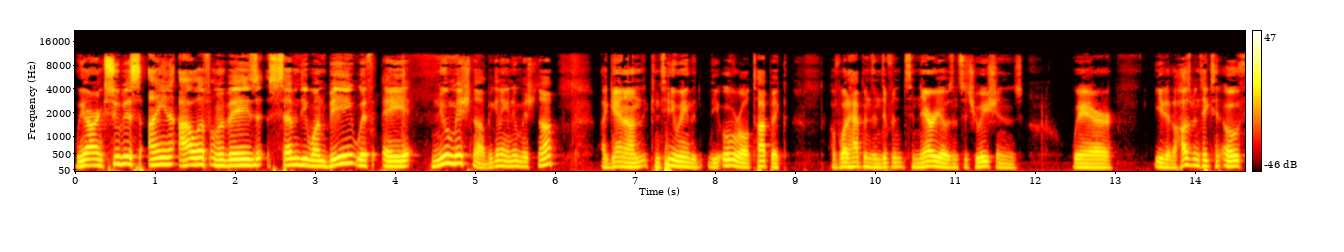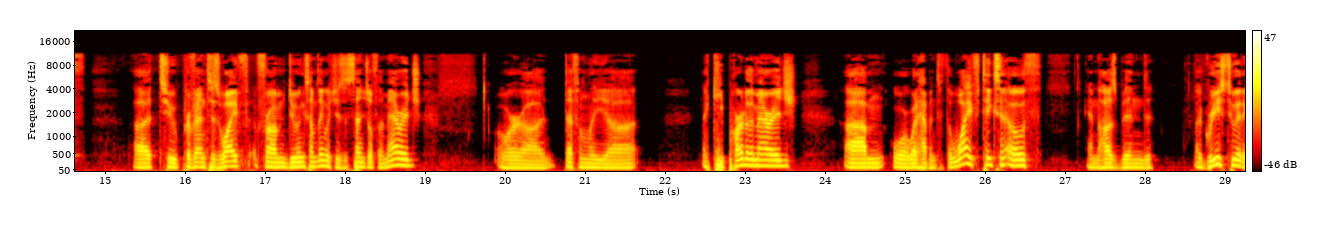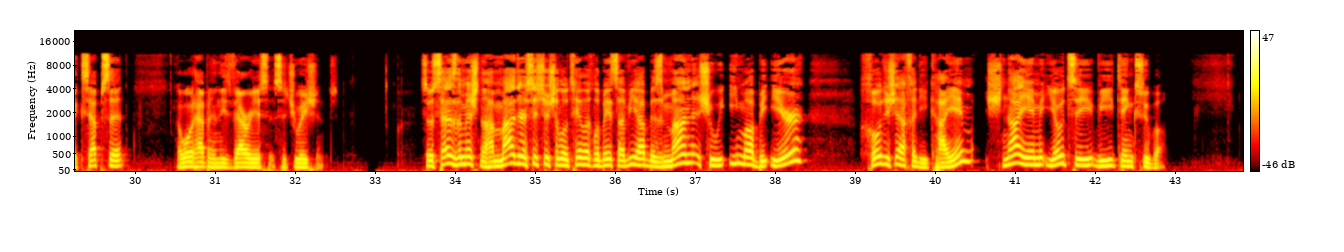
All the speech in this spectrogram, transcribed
We are in Ksubis Ayin Aleph Amabez 71b with a new Mishnah, beginning a new Mishnah. Again, on continuing the, the overall topic of what happens in different scenarios and situations where either the husband takes an oath uh, to prevent his wife from doing something which is essential for the marriage, or uh, definitely uh, a key part of the marriage, um, or what happens if the wife takes an oath and the husband agrees to it, accepts it, what would happen in these various situations. So says the Mishnah, Hamader sister shalotelech lebeis avia bezman shui ima beir chodesh echad yikayim shnayim yotzi v'yiting suba.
